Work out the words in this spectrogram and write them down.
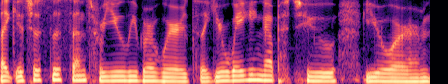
Like it's just this sense for you libra where it's like you're waking up to your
